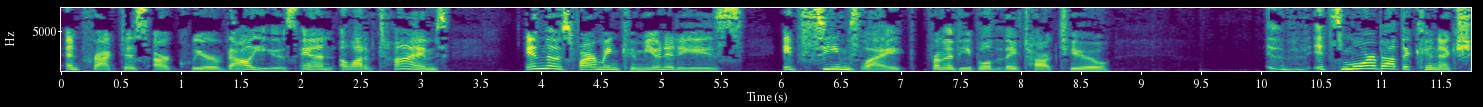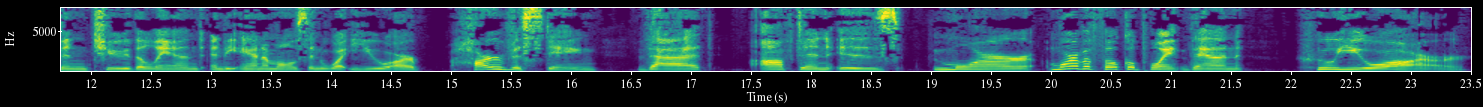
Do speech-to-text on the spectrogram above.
and practice our queer values. And a lot of times in those farming communities, it seems like from the people that they've talked to, it's more about the connection to the land and the animals and what you are harvesting that often is more more of a focal point than who you are.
